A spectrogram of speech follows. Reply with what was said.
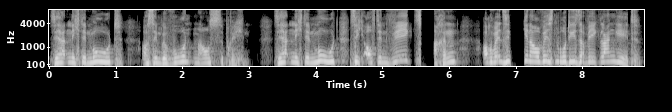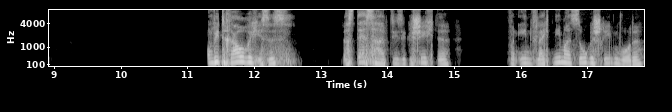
Sie hatten nicht den Mut, aus dem Gewohnten auszubrechen. Sie hatten nicht den Mut, sich auf den Weg zu machen, auch wenn sie nicht genau wissen, wo dieser Weg lang geht. Und wie traurig ist es, dass deshalb diese Geschichte von ihnen vielleicht niemals so geschrieben wurde,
